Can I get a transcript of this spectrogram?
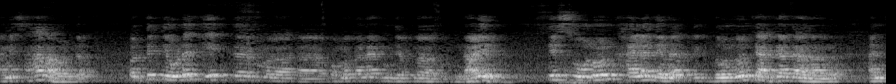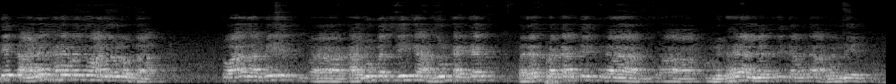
आम्ही सहा भावंड. पण ते तेवढंच एक पोमग्रॅनेट म्हणजे आपलं डाळिंब ते सोलून खायला देणं एक दोन दोन चार चार दाणं आणि ते दाणं खाण्यामध्ये जो आनंद होता तो आज आम्ही काजू कतली की अजून काय काय बऱ्याच प्रकारचे मिठाई आणल्या तरी त्यामध्ये आनंद येत नाही.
